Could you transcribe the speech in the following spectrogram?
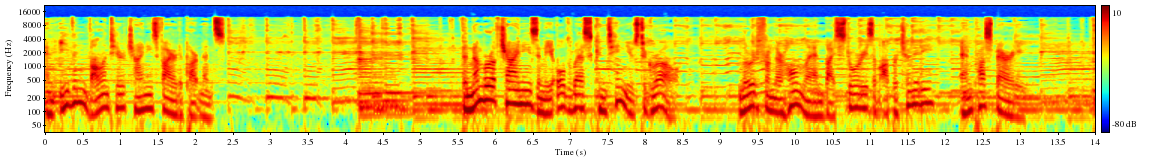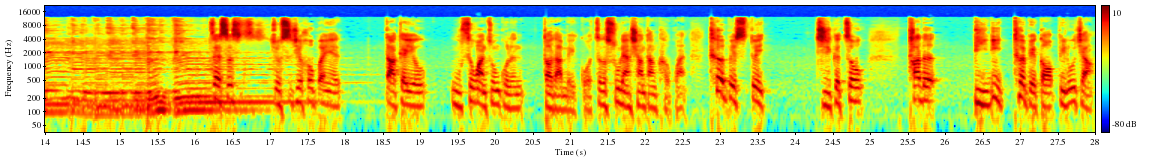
and even volunteer Chinese fire departments. The number of Chinese in the Old West continues to grow, lured from their homeland by stories of opportunity and prosperity. 在十九世纪后半叶， 大概有五十万中国人到达美国，这个数量相当可观。特别是对几个州，它的比例特别高。比如讲，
